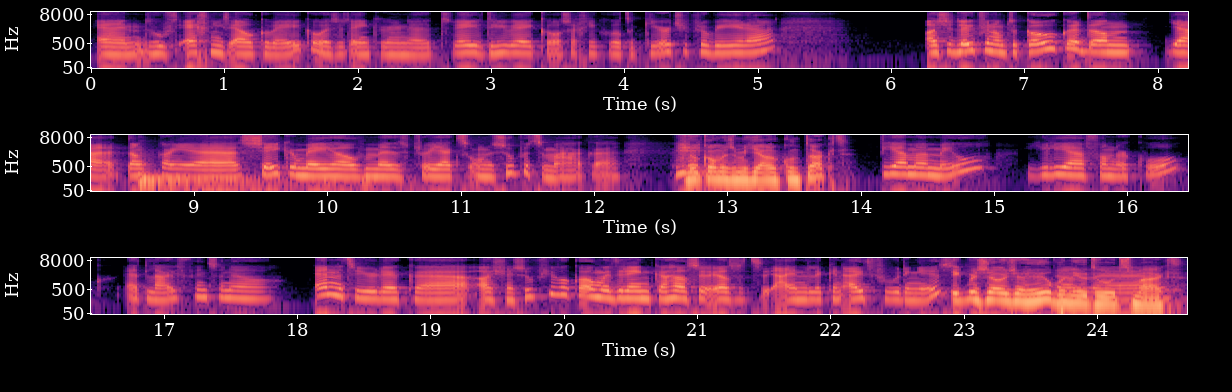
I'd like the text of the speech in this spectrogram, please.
En het hoeft echt niet elke week, al is het één keer in de twee of drie weken, al zeg je ik wil het een keertje proberen. Als je het leuk vindt om te koken, dan, ja, dan kan je zeker meehelpen met het project om de soepen te maken. Hoe komen ze met jou in contact? Via mijn mail, Julia van der Kolk, live.nl. En natuurlijk uh, als je een soepje wil komen drinken als, als het eindelijk een uitvoering is. Ik ben sowieso heel benieuwd hoe het uh, smaakt.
